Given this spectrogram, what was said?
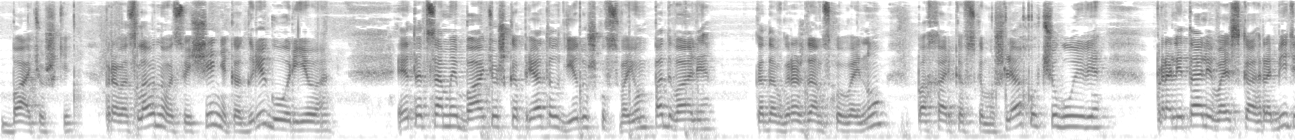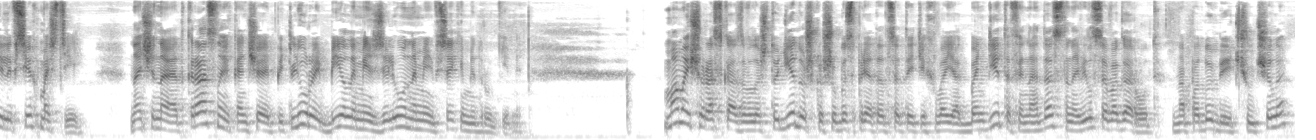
батюшки, православного священника Григорьева. Этот самый батюшка прятал дедушку в своем подвале, когда в гражданскую войну по Харьковскому шляху в Чугуеве пролетали войска грабителей всех мастей, начиная от красных, кончая петлюрой, белыми, зелеными и всякими другими – Мама еще рассказывала, что дедушка, чтобы спрятаться от этих вояк-бандитов, иногда становился в огород, наподобие чучела,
